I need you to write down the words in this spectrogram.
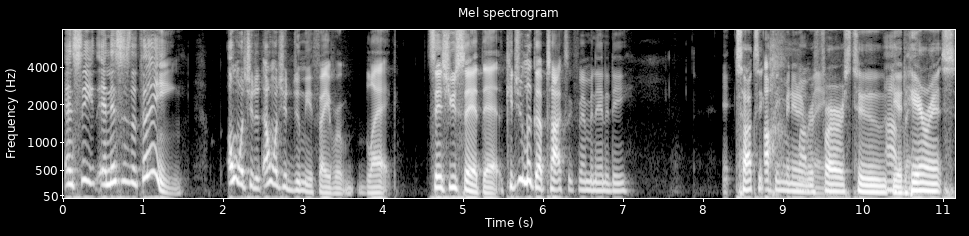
And see, and this is the thing. I want you to I want you to do me a favor, Black. Since you said that, could you look up toxic femininity? Toxic Oh, my femininity man. refers to My the man. adherence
